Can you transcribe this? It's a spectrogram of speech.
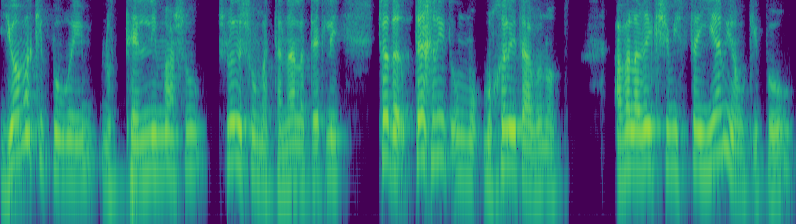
יום הכיפורים נותן לי משהו, יש לו איזושהי מתנה לתת לי. בסדר, טכנית הוא מוחל לי את העוונות. אבל הרי כשמסתיים יום כיפור,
